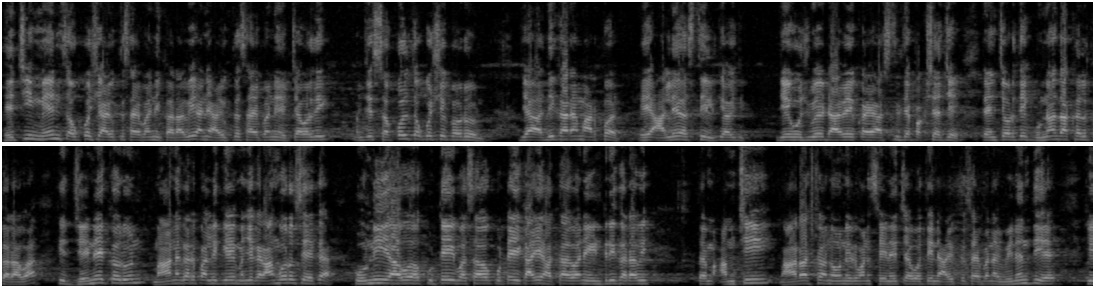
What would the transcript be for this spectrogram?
ह्याची मेन चौकशी आयुक्त साहेबांनी करावी आणि आयुक्त साहेबांनी ह्याच्यावरती म्हणजे सखोल चौकशी करून ज्या अधिकाऱ्यामार्फत हे आले असतील किंवा जे उजवे डावे काय असतील त्या पक्षाचे त्यांच्यावरती एक गुन्हा दाखल करावा की जेणेकरून महानगरपालिके म्हणजे रामभरोसे आहे का? कोणी यावं कुठेही बसावं कुठेही काही हाताळं आणि एंट्री करावी. तर आमची महाराष्ट्र नवनिर्माण सेनेच्या वतीने आयुक्त साहेबांना विनंती आहे की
